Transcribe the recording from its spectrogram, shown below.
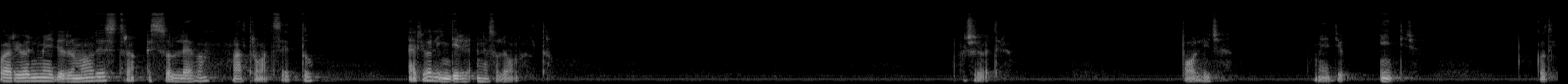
Poi arriva il medio della mano destra e solleva un altro mazzetto e arriva l'indice e ne solleva un altro. Faccio vedere. Pollice, medio, indice. Così.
